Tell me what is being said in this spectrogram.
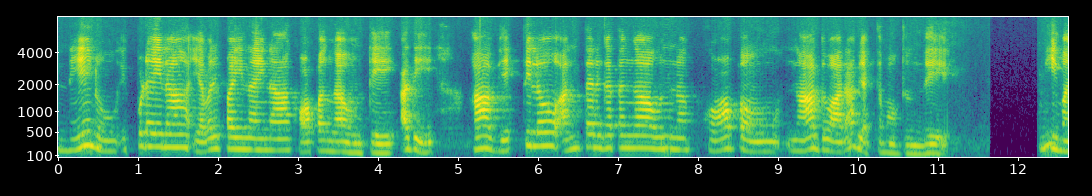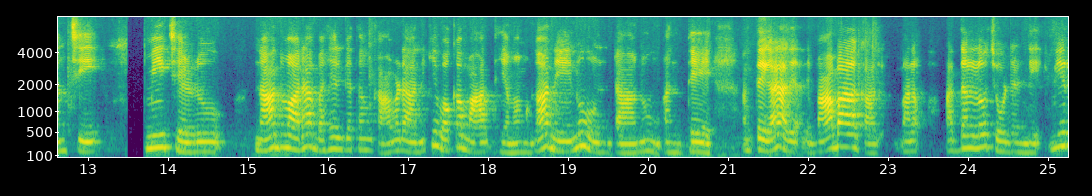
నేను ఎప్పుడైనా ఎవరిపైనైనా కోపంగా ఉంటే అది ఆ వ్యక్తిలో అంతర్గతంగా ఉన్న కోపం నా ద్వారా వ్యక్తమవుతుంది. మీ మంచి మీ చెడు నా ద్వారా బహిర్గతం కావడానికి ఒక మాధ్యమంగా నేను ఉంటాను. అంతే. అంతేగా అది అది బాబా కాదు. మనం అద్దంలో చూడండి. మీరు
